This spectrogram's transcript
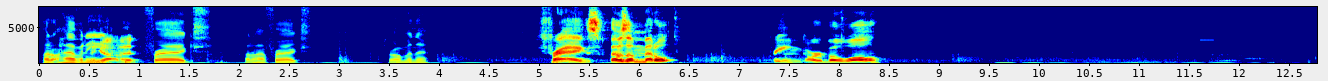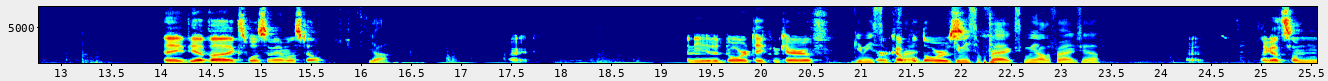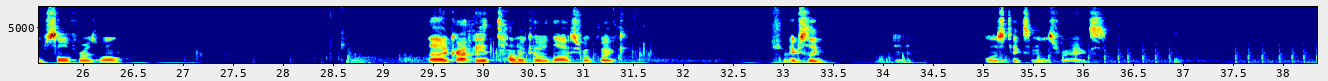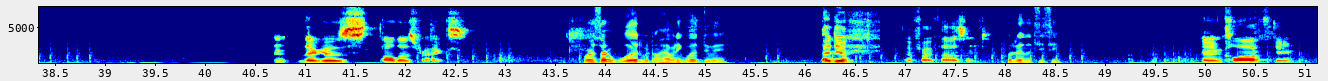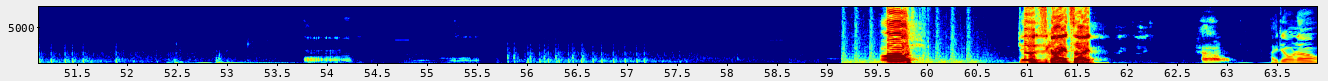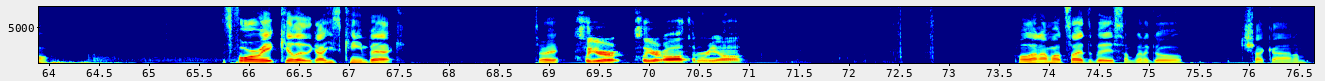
I don't have any got it. frags. I don't have frags. Throw them in there. Frags? That was a metal. Freaking Garbo wall. Hey, do you have uh, explosive ammo still? Yeah. Alright. I need a door taken care of. Give me Or some a couple doors. Give me some frags. Give me all the frags you have. I got some sulfur as well. Uh, craft me a ton of code locks real quick. Sure. Actually, yeah. I'll just take some of those frags. Mm, There goes all those frags. Where's our wood? We don't have any wood, do we? I do. I have 5,000. Put it in the TC. And cloth here. Cloth. Oh! sh- Dude, there's a guy inside! How? I don't know. It's 408 killer. The guy, he's came back. It's alright. Clear, clear auth and re-auth. Hold on, I'm outside the base. I'm gonna go check on him.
